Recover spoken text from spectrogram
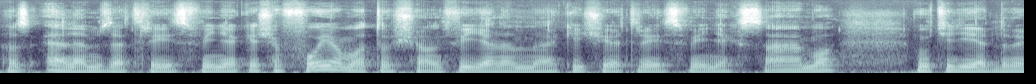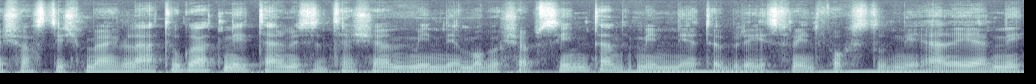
az elemzett részvények és a folyamatosan figyelemmel kísért részvények száma, úgyhogy érdemes azt is meglátogatni. Természetesen minél magasabb szinten, minél több részvényt fogsz tudni elérni,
